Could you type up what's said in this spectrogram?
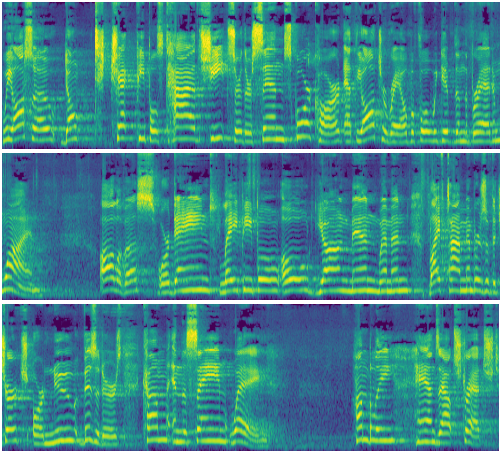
We also don't check people's tithe sheets or their sin scorecard at the altar rail before we give them the bread and wine all of us, ordained, lay people, old, young, men, women, lifetime members of the church, or new visitors, come in the same way. Humbly, hands outstretched,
